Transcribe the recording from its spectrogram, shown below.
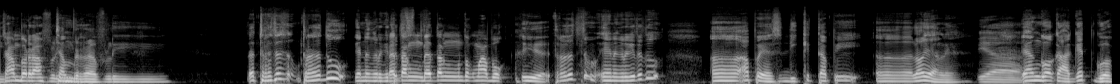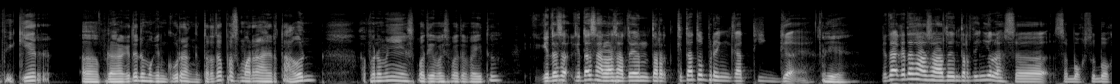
Chamber Rafli. Chamber Rafli. Eh, Ternyata ternyata tuh yang denger kita Datang datang untuk mabuk. Iya, ternyata tuh yang denger kita tuh eh, apa ya sedikit tapi eh, loyal ya. Iya. Yang gua kaget, gua pikir eh, pendengar kita udah makin kurang. Ternyata pas kemarin akhir tahun apa namanya yang Spotify Spotify itu? Kita kita salah satu yang ter, kita tuh peringkat tiga ya. Iya. Kita kita salah satu yang tertinggi lah se sebox sebox.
